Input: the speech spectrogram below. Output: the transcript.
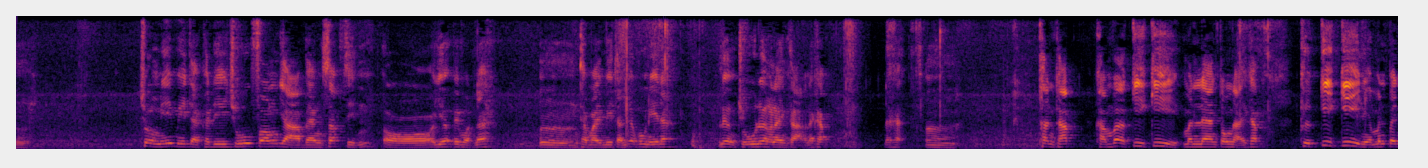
มช่วงนี้มีแต่คดีชู้ฟ้องหย่าแบ่งทรัพย์สินอ๋อเยอะไปหมดนะ อืมทำไมมีแต่เรื่องพวกนี้นะ เรื่องชู้เรื่องอะไรต่างๆนะครับนะฮะอืมท่านครับคำว่ากี้กี้มันแรงตรงไหนครับ คือกี้กี้เนี่ยมันเป็น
